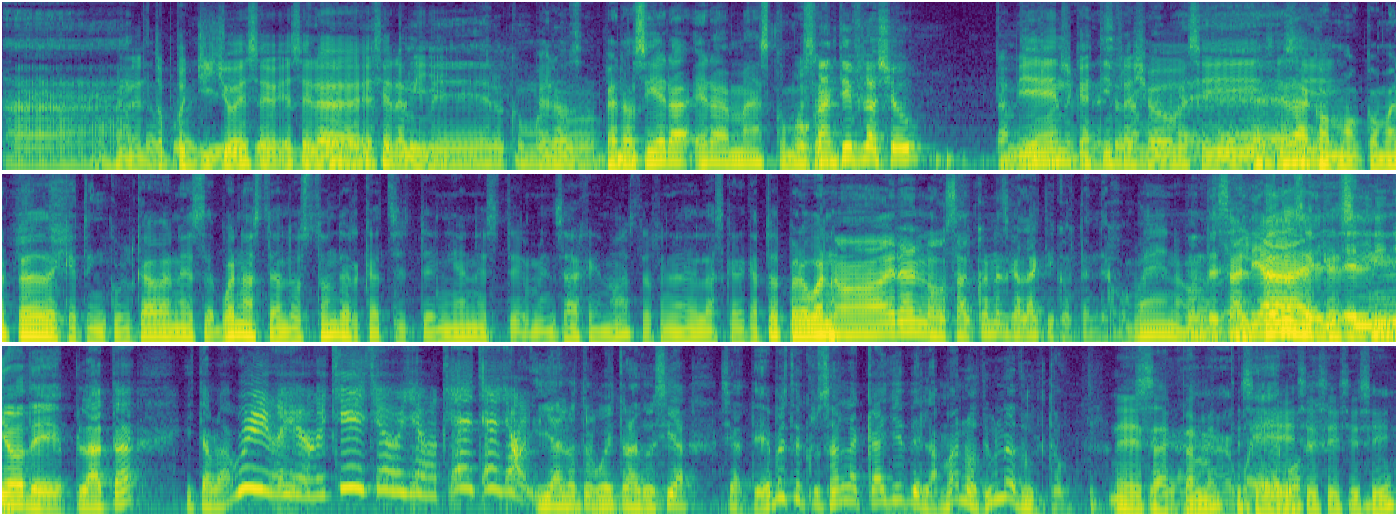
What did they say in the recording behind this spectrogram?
Ah, En el Topollillo, ese- ese era- ese era mi- primero, ¿cómo Pero, no? pero sí era, era más como... O ese- Cantinflas Show. También, el Cantinflas Show. Sí. Eh, era sí. como, como el pedo de que te inculcaban ese... Bueno, hasta los Thundercats tenían este mensaje, ¿no? Hasta el final de las caricaturas. Pero bueno, No, eran los halcones galácticos, pendejo. Bueno, Donde salía el, niño de plata y te hablaba. "Uy, uy, uy, chicho, uy, uy, chicho". Y al otro güey traducía. O sea, debes de cruzar la calle de la mano de un adulto. Exactamente, Ah, huevo. sí, sí, sí, sí, sí.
